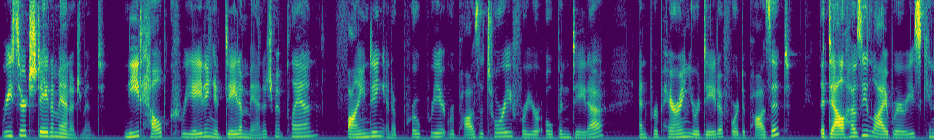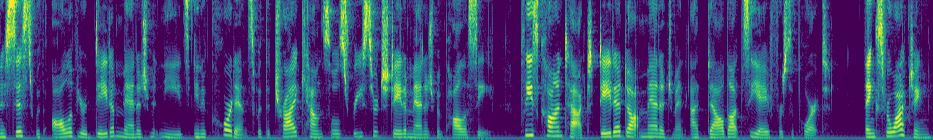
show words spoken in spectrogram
Research Data Management. Need help creating a data management plan, finding an appropriate repository for your open data, and preparing your data for deposit? The Dalhousie Libraries can assist with all of your data management needs in accordance with the Tri-Council's Research Data Management Policy. Please contact data.management at dal.ca for support. Thanks for watching.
